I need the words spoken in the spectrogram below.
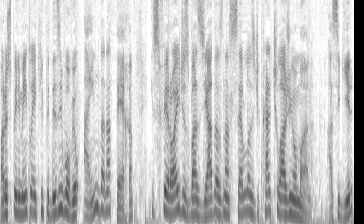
Para o experimento, a equipe desenvolveu, ainda na Terra, esferoides baseadas nas células de cartilagem humana. A seguir,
